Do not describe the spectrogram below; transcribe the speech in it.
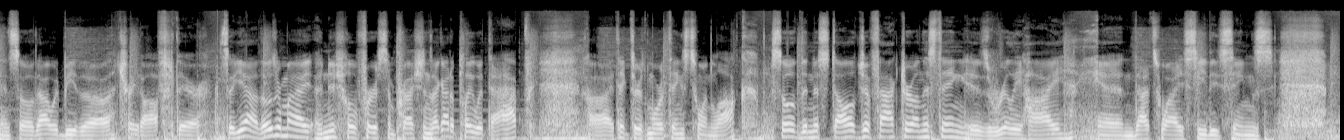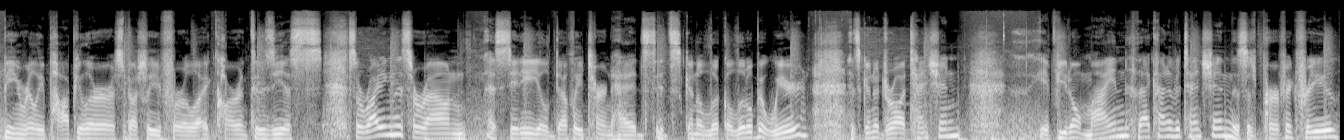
And so that would be the trade-off there. So yeah, those are my initial first impressions. I got to play with the app. Uh, I think there's more things to unlock. So the nostalgia factor on this thing is really high, and that's why I see these things being really popular, especially for like car enthusiasts. So riding this around a city, you'll definitely turn heads. It's gonna look a little bit weird. It's gonna draw attention. If you don't mind that kind of attention, this is perfect for you.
